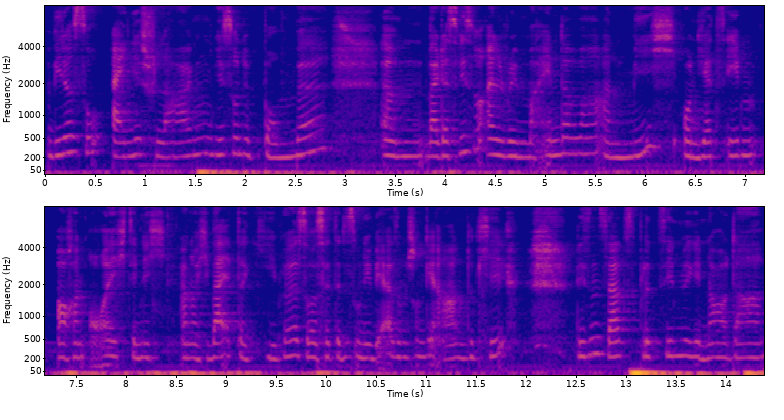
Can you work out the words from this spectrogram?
wieder so eingeschlagen wie so eine Bombe, ähm, weil das wie so ein Reminder war an mich und jetzt eben auch an euch, den ich an euch weitergebe, so als hätte das Universum schon geahnt, okay, diesen Satz platzieren wir genau da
